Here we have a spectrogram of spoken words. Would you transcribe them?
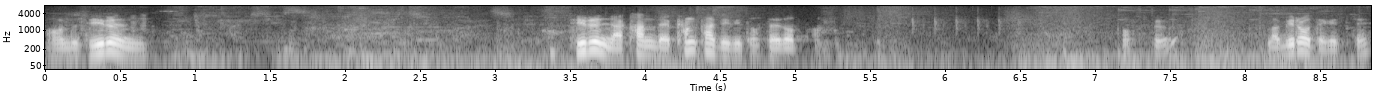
아 근데 딜은 딜은 약한데 평타 딜이 더 세졌다 어? 그- 나 밀어도 되겠지?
